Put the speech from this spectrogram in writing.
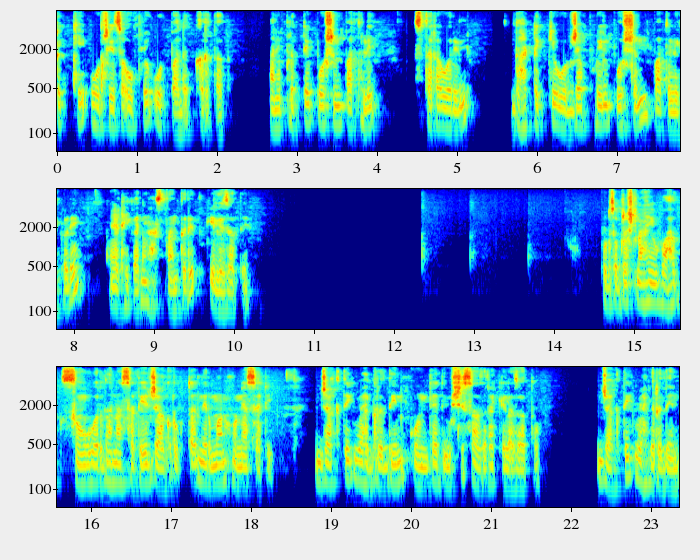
टक्के ऊर्जेचा उपयोग उत्पादक करतात. आणि प्रत्येक पोषण पातळी स्तरावरील दहा टक्के ऊर्जा पुढील पोषण पातळीकडे या ठिकाणी हस्तांतरित केली जाते. पुढचा प्रश्न आहे वाघ संवर्धनासाठी जागरूकता निर्माण होण्यासाठी जागतिक व्याघ्र दिन कोणत्या दिवशी साजरा केला जातो? जागतिक व्याघ्र दिन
